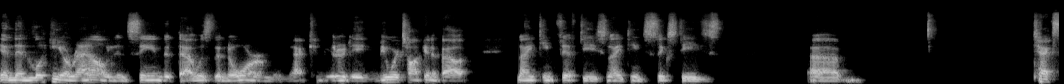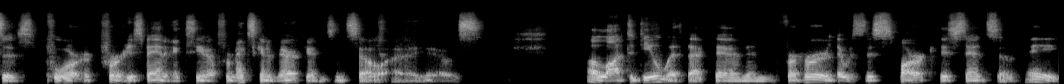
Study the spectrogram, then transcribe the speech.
and then looking around and seeing that that was the norm in that community i mean we're talking about 1950s 1960s um, texas for for hispanics you know for mexican americans and so uh, you know, it was a lot to deal with back then and for her there was this spark this sense of hey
